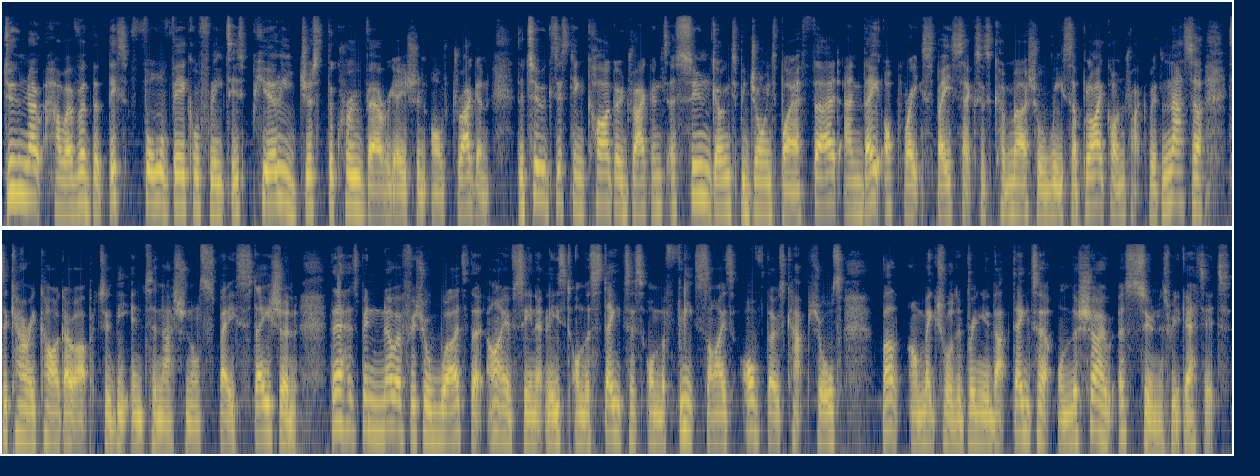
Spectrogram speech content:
Do note, however, that this four vehicle fleet is purely just the crew variation of Dragon. The two existing cargo Dragons are soon going to be joined by a third, and they operate SpaceX's commercial resupply contract with NASA to carry cargo up to the International Space Station. There has been no official word that I have seen at least on the status on the fleet size of those capsules, but I'll make sure to bring you that data on the show as soon as we get it.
